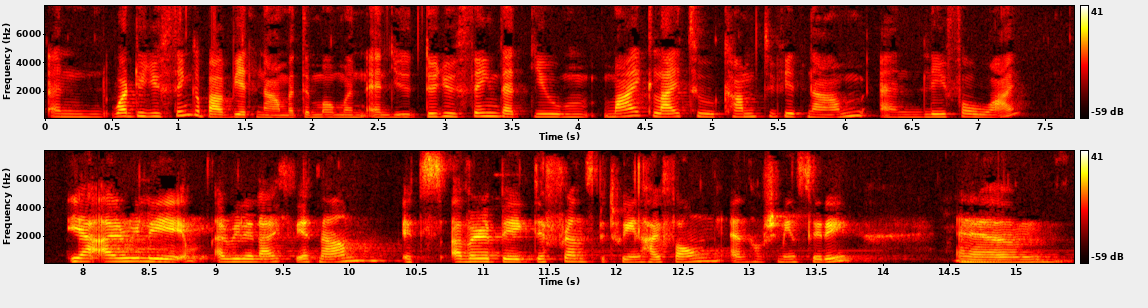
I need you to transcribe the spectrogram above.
and what do you think about Vietnam at the moment? And you, do you think that you might like to come to Vietnam and live for a while? Yeah, I really, I really like Vietnam. It's a very big difference between Haiphong and Ho Chi Minh City. Mm-hmm. Um,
